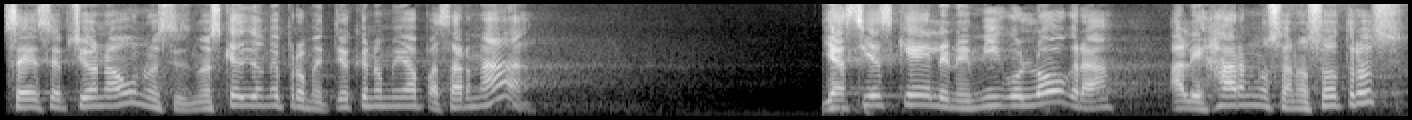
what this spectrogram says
Se decepciona uno. No es que Dios me prometió que no me iba a pasar nada. Y así es que el enemigo logra alejarnos a nosotros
